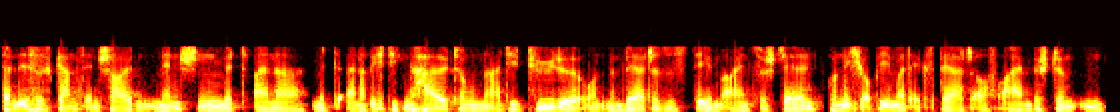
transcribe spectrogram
dann ist es ganz entscheidend, Menschen mit einer, mit einer richtigen Haltung, einer Attitüde und einem Wertesystem einzustellen und nicht, ob jemand Experte auf einem bestimmten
